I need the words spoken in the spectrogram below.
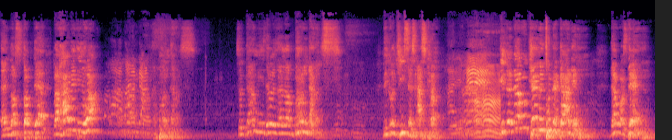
And not stop there, but have it in what? Abundance. Abundance. So that means there is an abundance. Because Jesus has come. Amen. Uh-huh. If the devil came into the garden, that was then.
